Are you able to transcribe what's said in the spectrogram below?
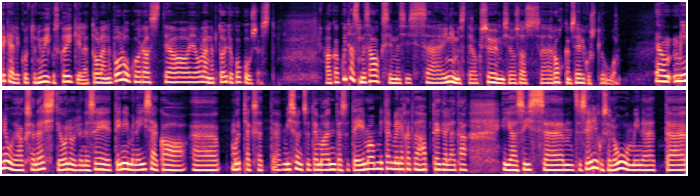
tegelikult on ju õigus kõigil, et oleneb olukorrast ja, ja oleneb toidu kogusest. aga kuidas me saaksime siis inimeste jaoks söömise osas rohkem selgust luua? No minu jaoks on hästi oluline see, et inimene ise ka äh, mõtleks, et mis on see tema enda see teema, mida, millega ta tahab tegeleda. ja siis äh, see selguse loomine, et äh,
